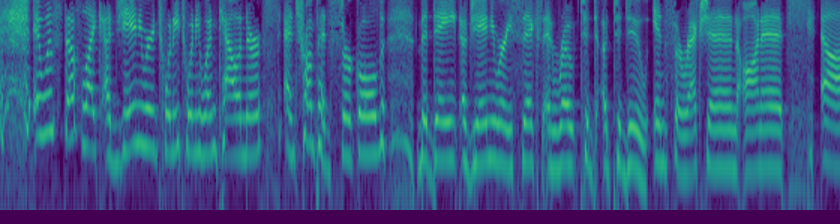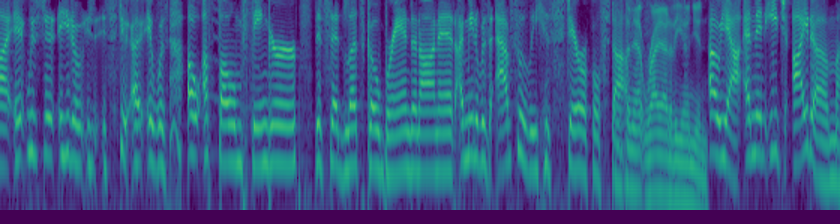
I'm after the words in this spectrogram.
it was stuff like a January 2021 calendar, and Trump had circled the date of January 6th and wrote to uh, to do insurrection on it. Uh, it was just you know stu- uh, it was oh a foam finger that said "Let's go Brandon" on it. I mean, it was absolutely hysterical stuff. Something that right out of the onion. Oh yeah, and then each item,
